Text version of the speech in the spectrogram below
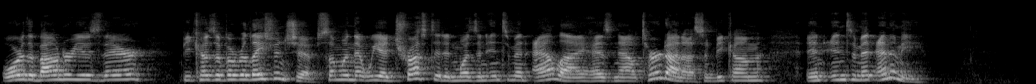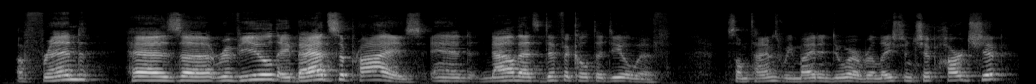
Or the boundary is there because of a relationship. Someone that we had trusted and was an intimate ally has now turned on us and become an intimate enemy. A friend has uh, revealed a bad surprise, and now that's difficult to deal with. Sometimes we might endure a relationship hardship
